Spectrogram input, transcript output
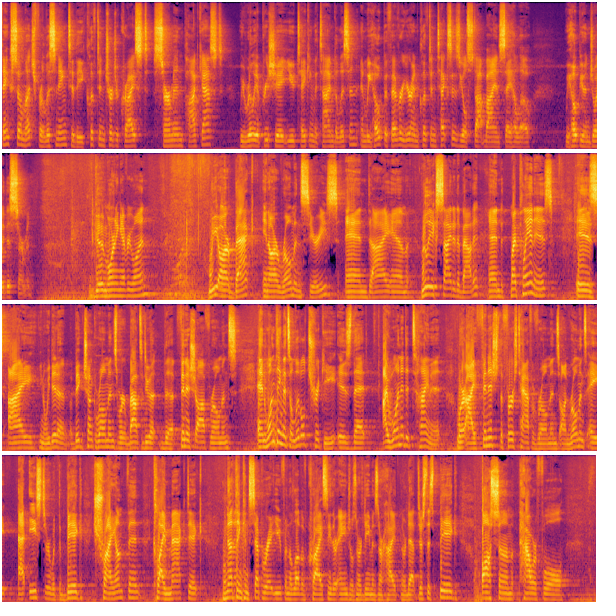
Thanks so much for listening to the Clifton Church of Christ Sermon Podcast. We really appreciate you taking the time to listen, and we hope if ever you're in Clifton, Texas, you'll stop by and say hello. We hope you enjoy this sermon. Good morning, everyone. We are back in our Romans series, and I am really excited about it. And my plan is, is I, you know, we did a, a big chunk of Romans. We're about to do a, the finish off Romans. And one thing that's a little tricky is that I wanted to time it where I finished the first half of Romans on Romans 8 at Easter with the big, triumphant, climactic, nothing can separate you from the love of Christ, neither angels, nor demons, nor height, nor depth. Just this big, awesome, powerful,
